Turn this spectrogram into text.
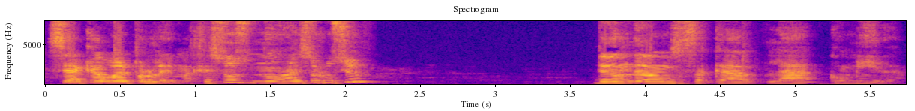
se acabó el problema. Jesús, no hay solución. ¿De dónde vamos a sacar la comida?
